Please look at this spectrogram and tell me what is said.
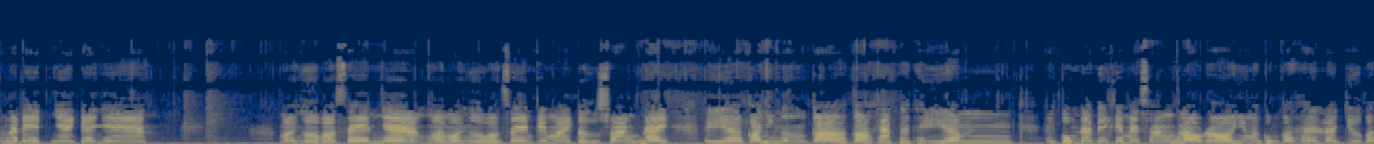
Rất là đẹp nha cả nhà. Mọi người vào xem nha. Mời mọi người vào xem cây mai tự xoắn đây. Thì uh, có những có có khách thì um, cũng đã biết cây mai sắn lâu rồi nhưng mà cũng có thể là chưa có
